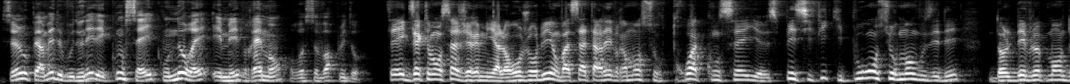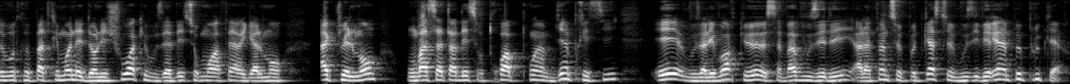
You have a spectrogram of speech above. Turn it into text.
cela nous permet de vous donner des conseils qu'on aurait aimé vraiment recevoir plus tôt. C'est exactement ça, Jérémy. Alors aujourd'hui, on va s'attarder vraiment sur trois conseils spécifiques qui pourront sûrement vous aider dans le développement de votre patrimoine et dans les choix que vous avez sûrement à faire également actuellement. On va s'attarder sur trois points bien précis et vous allez voir que ça va vous aider. À la fin de ce podcast, vous y verrez un peu plus clair.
